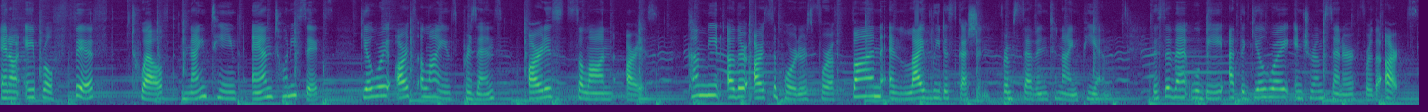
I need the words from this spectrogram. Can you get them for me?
And on April 5th, 12th, 19th, and 26th, Gilroy Arts Alliance presents Artist Salon Artists. Come meet other art supporters for a fun and lively discussion from 7 to 9 p.m. This event will be at the Gilroy Interim Center for the Arts.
